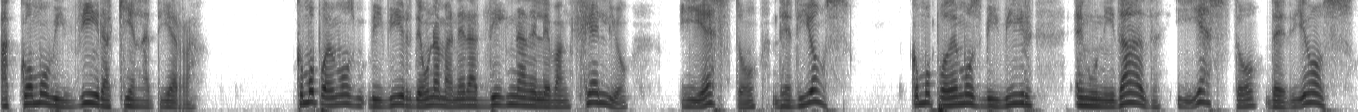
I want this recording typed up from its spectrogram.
a cómo vivir aquí en la tierra. ¿Cómo podemos vivir de una manera digna del Evangelio? Y esto de Dios. ¿Cómo podemos vivir en unidad y esto de Dios?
